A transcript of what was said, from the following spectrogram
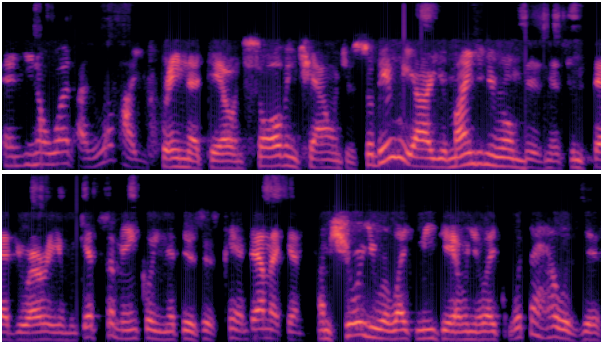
And you know what? I love how you frame that, Dale, and solving challenges. So there we are, you're minding your own business in February, and we get some inkling that there's this pandemic. And I'm sure you were like me, Dale, and you're like, what the hell is this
